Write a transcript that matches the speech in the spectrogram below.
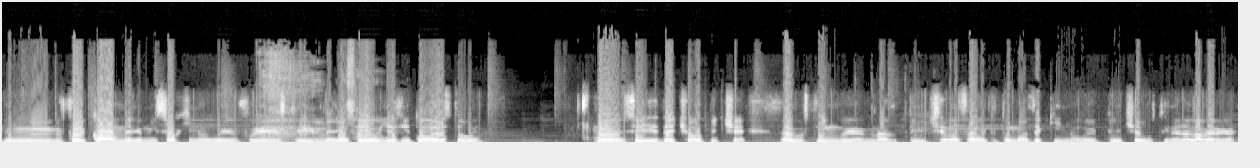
Mm, fue como medio misógino, güey, fue este medio tío y así todo esto, güey. Eh, sí, de hecho, pinche Agustín, güey, más pinche basado que Tomás de Aquino, güey. Pinche Agustín era la verga.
